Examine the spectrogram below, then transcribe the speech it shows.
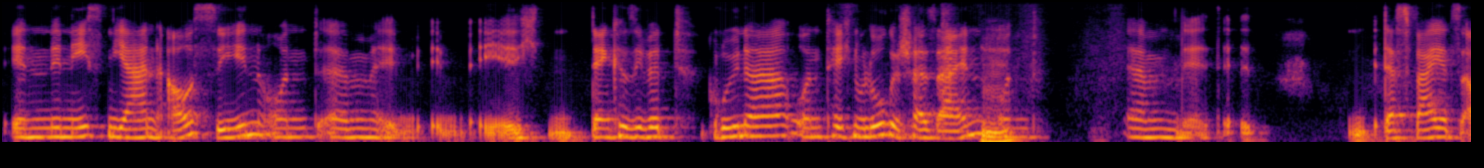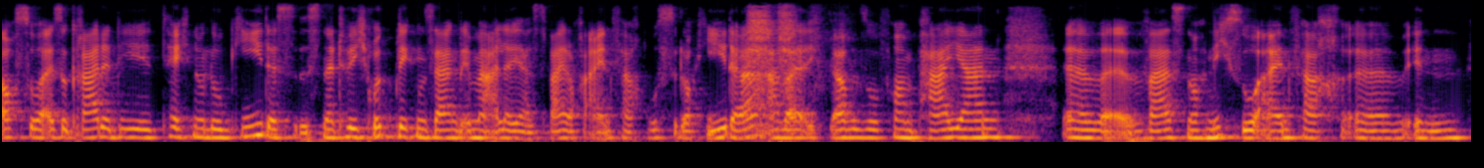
in den nächsten Jahren aussehen. Und ähm, ich denke, sie wird grüner und technologischer sein. Mhm. Und ähm, das war jetzt auch so, also gerade die Technologie, das ist natürlich rückblickend sagen immer alle, ja, es war doch einfach, wusste doch jeder. Aber ich glaube, so vor ein paar Jahren äh, war es noch nicht so einfach äh, in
